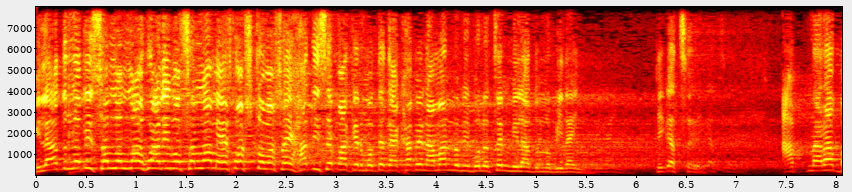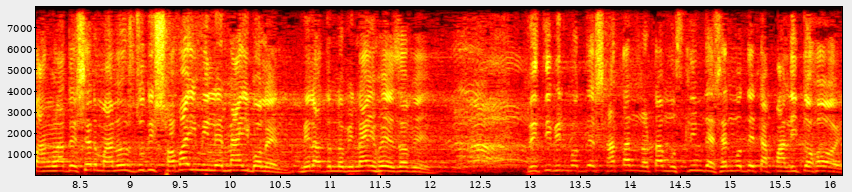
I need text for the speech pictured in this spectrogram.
মিলাদুল্নবী সাল্লাল্লাহু আলাইহি ওয়াসাল্লাম স্পষ্ট ভাষায় হাদিসে পাকের মধ্যে দেখাবেন, আমার নবী বলেছেন মিলাদুল্নবী নাই। ঠিক আছে? আপনারা বাংলাদেশের মানুষ যদি সবাই মিলে নাই বলেন মিলাদুল্নবী নাই হয়ে যাবে। পৃথিবীর মধ্যে সাতান্নটা মুসলিম দেশের মধ্যে এটা পালিত হয়।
